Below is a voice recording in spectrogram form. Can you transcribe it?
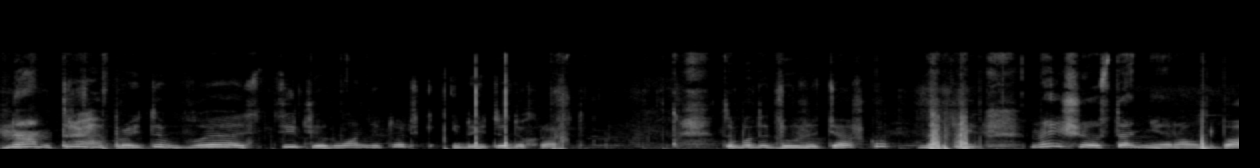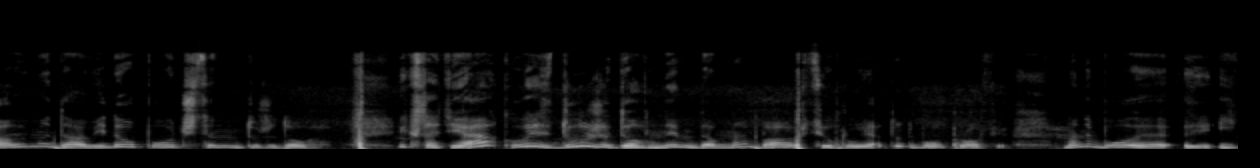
нам треба пройти весь ці червоні точки і дійти до хрестика. Це буде дуже тяжко. Ми ще останній раунд бавимо. Да, відео вийде не дуже довго. І, кстати, я колись дуже давним-давно бавив цю гру. Я тут був профі. У мене були е, і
